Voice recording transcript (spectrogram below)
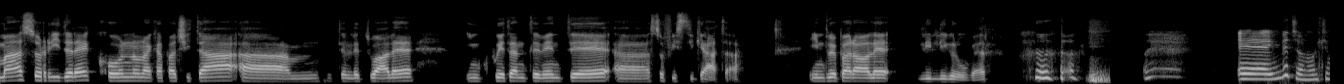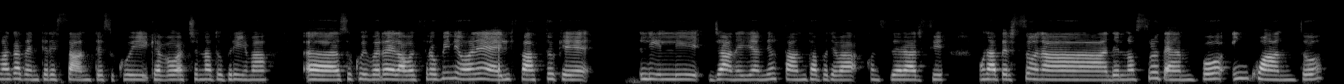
ma sorridere con una capacità uh, intellettuale inquietantemente uh, sofisticata. In due parole, Lilly Gruber. e invece un'ultima cosa interessante su cui, che avevo accennato prima, uh, su cui vorrei la vostra opinione, è il fatto che Lilly già negli anni Ottanta poteva considerarsi una persona del nostro tempo in quanto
